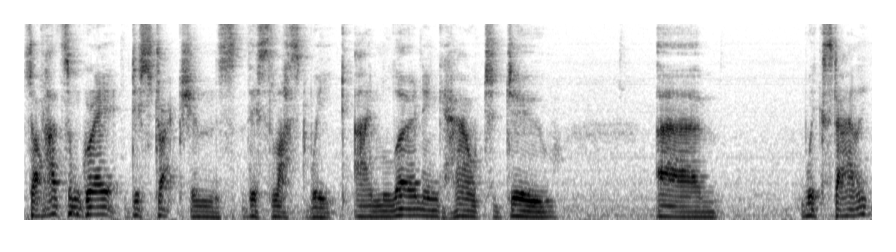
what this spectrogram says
so I've had some great distractions this last week. I'm learning how to do um, wig styling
